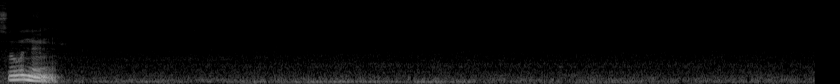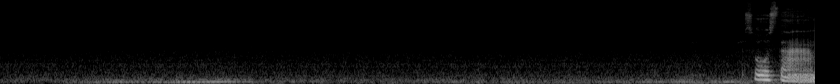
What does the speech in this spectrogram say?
โซ่หนึ่งโซ่สาม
